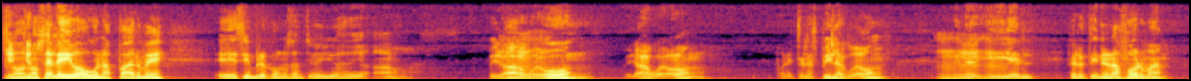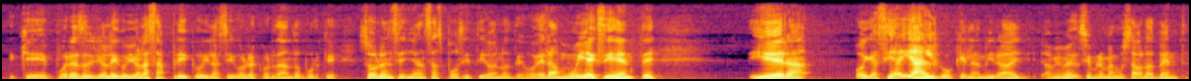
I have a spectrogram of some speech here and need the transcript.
que- no, que- no se le iba una. Parme eh, siempre con los anteojillos. decía, ah, mira, Ujú. huevón, mira, huevón. Ponete las pilas, huevón. Y él, pero tiene una forma que por eso yo le digo, yo las aplico y las sigo recordando porque solo enseñanzas positivas nos dejó. Era muy exigente y era, oiga, si hay algo que le admiraba, a mí me- siempre me han gustado las ventas.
